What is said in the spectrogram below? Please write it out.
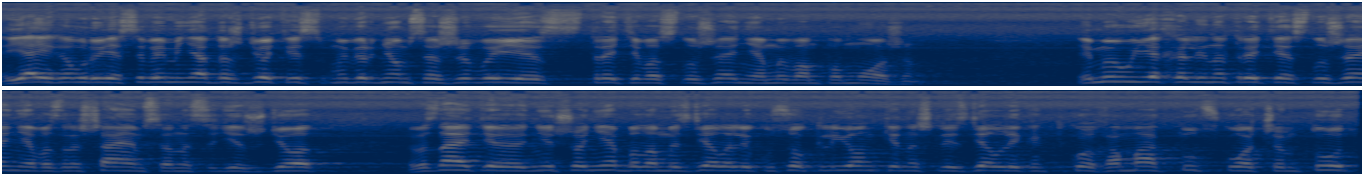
Я ей говорю, если вы меня дождетесь, мы вернемся живые с третьего служения, мы вам поможем. И мы уехали на третье служение, возвращаемся, она сидит, ждет. Вы знаете, ничего не было, мы сделали кусок клеенки, нашли, сделали как такой хамак, тут скотчем, тут,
